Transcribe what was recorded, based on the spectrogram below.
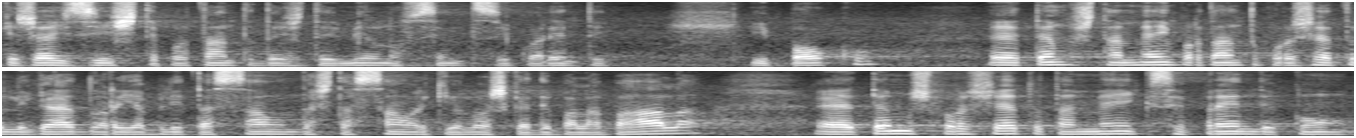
que já existe, portanto, desde 1940 e pouco. Eh, temos também, portanto, o projeto ligado à reabilitação da estação arqueológica de Balabala. Eh, temos projeto também que se prende com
